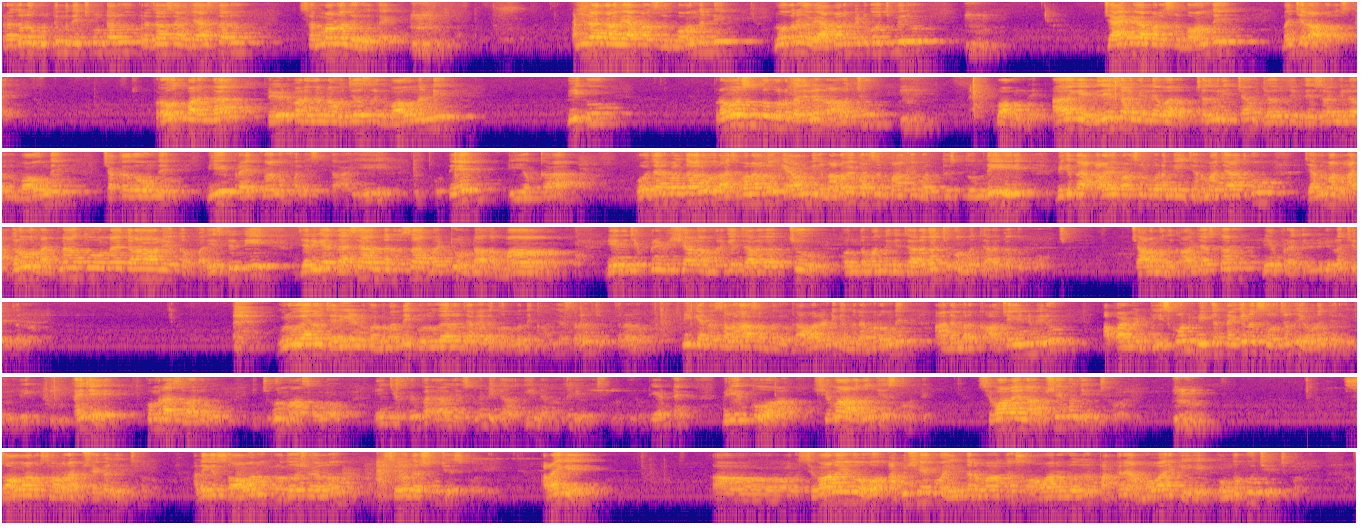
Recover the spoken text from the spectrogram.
ప్రజలు గుర్తింపు తెచ్చుకుంటారు. ప్రజాసేవ చేస్తారు. సన్మానాలు జరుగుతాయి. అన్ని రకాల వ్యాపారస్తులకు బాగుందండి. నూతనంగా వ్యాపారం పెట్టుకోవచ్చు మీరు. జాయింట్ వ్యాపారస్తులు బాగుంది మంచి లాభాలు వస్తాయి. ప్రభుత్వ పరంగా ప్రైవేట్ పరంగా ఉన్న ఉద్యోగస్తులకు బాగుందండి. మీకు ప్రమోషన్తో కొన్ని బదిలీ రావచ్చు. బాగుంది. అలాగే విదేశాలకు వెళ్ళేవారు చదువురీత్యా ఉద్యోగరీత్యా విదేశాలకు వెళ్ళేవారు బాగుంది చక్కగా ఉంది. మీ ప్రయత్నాలు ఫలిస్తాయి. ఇకపోతే ఈ యొక్క గోచార ఫలితాలు రాశి ఫలాలు కేవలం మీకు నలభై పర్సెంట్ మాత్రమే వర్తిస్తుంది. మిగతా అరవై పర్సెంట్ కూడా మీ జన్మ జాతకం జన్మ లగ్నం లగ్నాతో ఉన్న గ్రహాల యొక్క పరిస్థితి జరిగే దశ అంతర్దశ బట్టి ఉంటుందమ్మా నేను చెప్పిన విషయాలు అందరికీ జరగచ్చు. కొంతమందికి జరగచ్చు కొంతమంది జరగకపోవచ్చు. చాలామంది కాల్ చేస్తున్నారు నేను ప్రతి వీడియోలో చెప్తున్నాను. గురువుగారు జరిగిన కొంతమంది గురువుగారు జరగని కొంతమంది కాల్ చేస్తున్నారని చెప్తున్నాను. మీకు సలహా సంప్రదింపులు కావాలంటే కింద నెంబర్ ఉంది. ఆ నెంబర్ కాల్ చేయండి మీరు. అపాయింట్మెంట్ తీసుకోండి. మీకు తగిన సూచనలు ఇవ్వడం జరుగుతుంది. అయితే కుంభరాశి వారు ఈ జూన్ మాసంలో నేను చెప్పిన పరిహారాలు చేసుకుని మీకు ఈ నెలంతా యోగిస్తున్నాను ఏమిటి అంటే మీరు ఎక్కువ శివారాధన చేసుకోండి. శివాలయంలో అభిషేకాలు చేయించుకోండి. సోమవారం సోమవారం అభిషేకాలు చేయించుకోండి. అలాగే సోమవారం ప్రదోషంలో శివదర్శనం శివ దర్శనం చేసుకోండి. అలాగే శివాలయంలో అభిషేకం అయిన తర్వాత సోమవారం రోజున పక్కనే అమ్మవారికి కుంగపూజ చేయించుకోండి.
